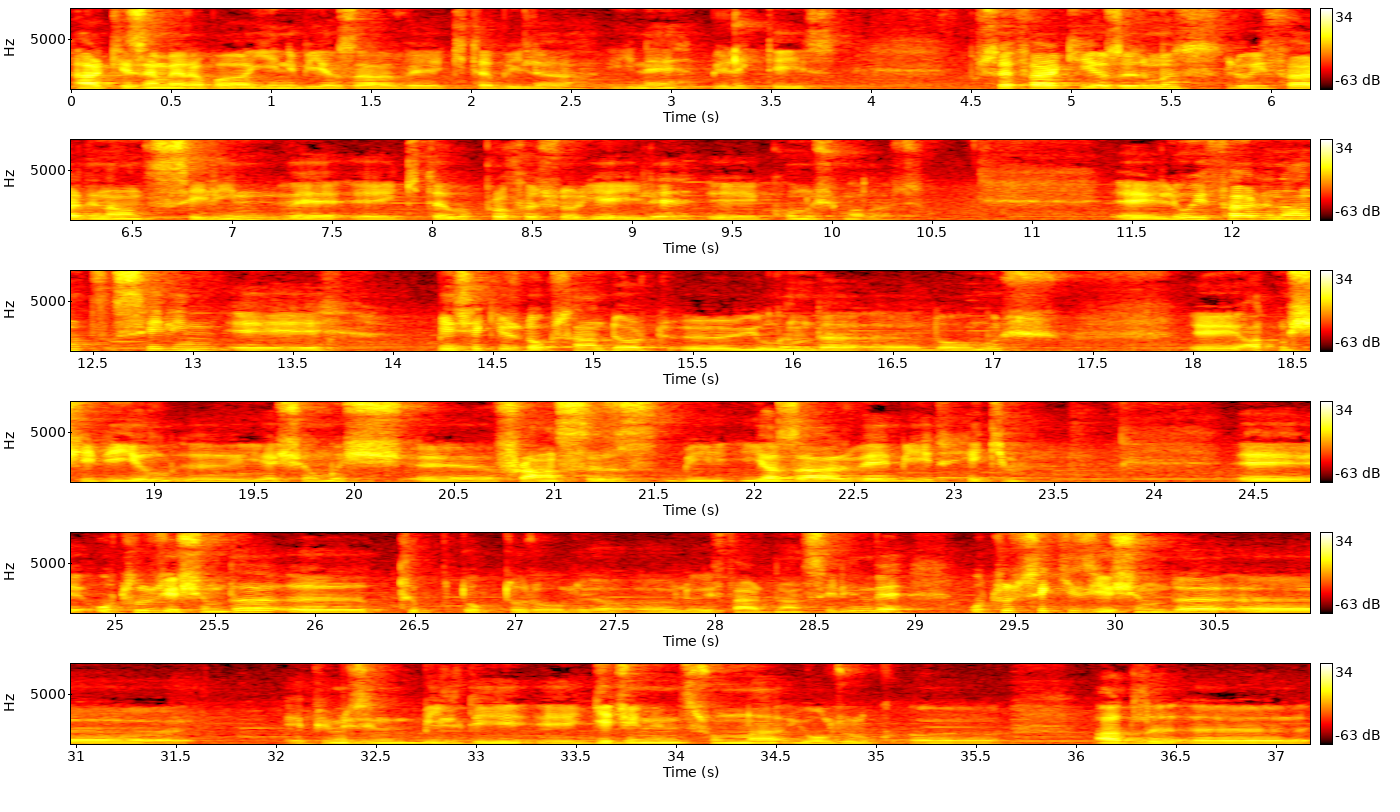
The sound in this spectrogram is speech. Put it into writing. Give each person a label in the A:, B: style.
A: Herkese merhaba. Yeni bir yazar ve kitabıyla yine birlikteyiz. Bu seferki yazarımız Louis Ferdinand Selin ve e, kitabı Profesör Y ile e, konuşmalar. E, Louis Ferdinand Selin e, 1894 e, yılında e, doğmuş. E, 67 yıl e, yaşamış. E, Fransız bir yazar ve bir hekim. E, 30 yaşında e, tıp doktoru oluyor e, Louis Ferdinand Selin ve 38 yaşında e, hepimizin bildiği e, Gecenin Sonuna Yolculuk e, adlı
